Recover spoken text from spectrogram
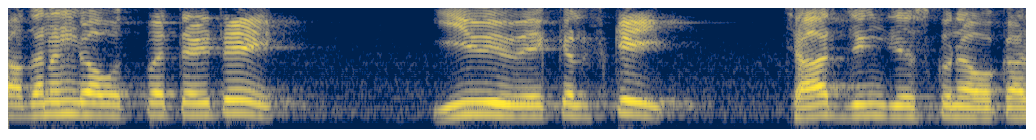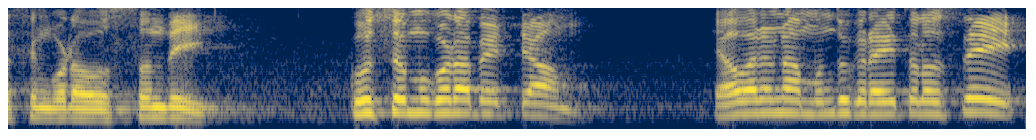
అదనంగా ఉత్పత్తి అయితే ఈవీ వెహికల్స్కి ఛార్జింగ్ చేసుకునే అవకాశం కూడా వస్తుంది. కుసుమ్ కూడా పెట్టాం. ఎవరైనా ముందుకు రైతులు వస్తే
